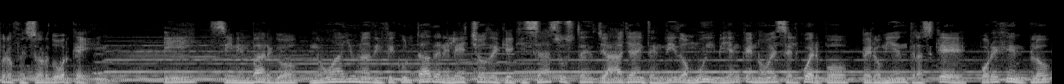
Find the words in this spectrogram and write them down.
Profesor Durkheim. Y, sin embargo, no hay una dificultad en el hecho de que quizás usted ya haya entendido muy bien que no es el cuerpo, pero mientras que, por ejemplo,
